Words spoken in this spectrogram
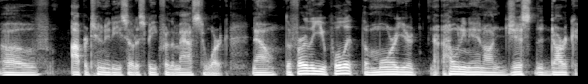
of opportunity, so to speak, for the mask to work. Now, the further you pull it, the more you're honing in on just the dark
